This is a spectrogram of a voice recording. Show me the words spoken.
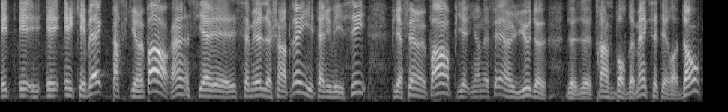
est, est- est- est Québec parce qu'il y a un port. Hein? Si euh, Samuel de Champlain, il est arrivé ici, puis il a fait un port, puis il en a fait un lieu de, de, de transbordement, etc. Donc,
